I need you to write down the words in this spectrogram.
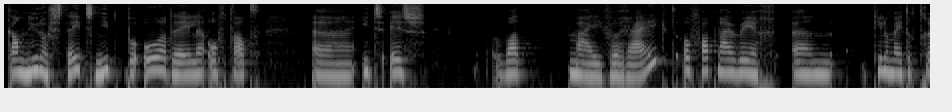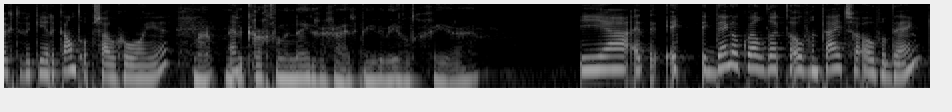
kan nu nog steeds niet beoordelen of dat eh, iets is wat mij verrijkt... of wat mij weer een kilometer terug de verkeerde kant op zou gooien. maar met en- de kracht van de nederigheid kun je de wereld regeren. Ja, ik, ik, denk ook wel dat ik er over een tijd zo over denk.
